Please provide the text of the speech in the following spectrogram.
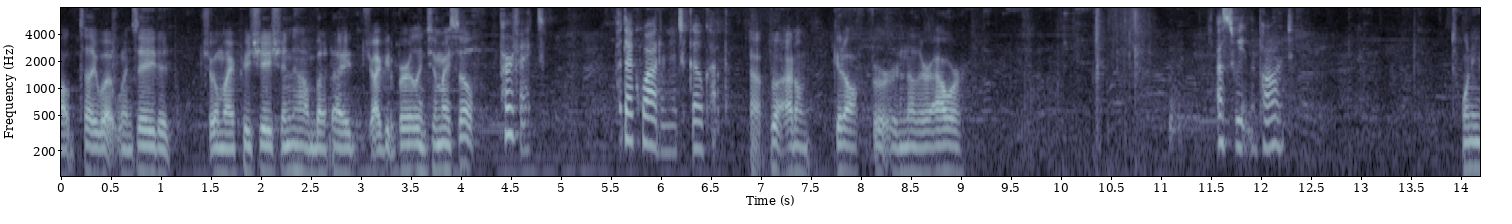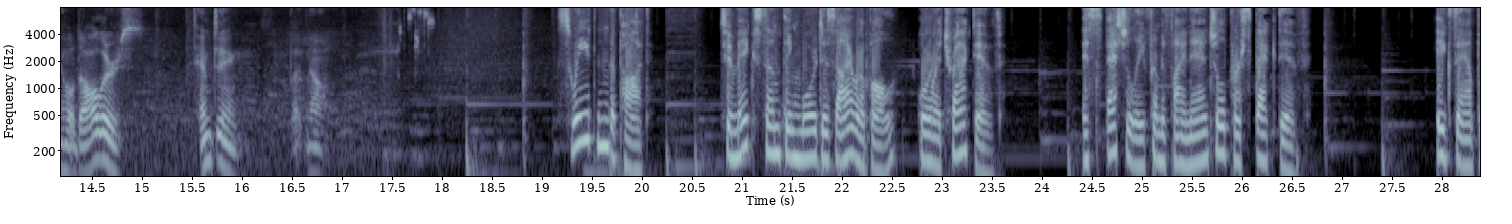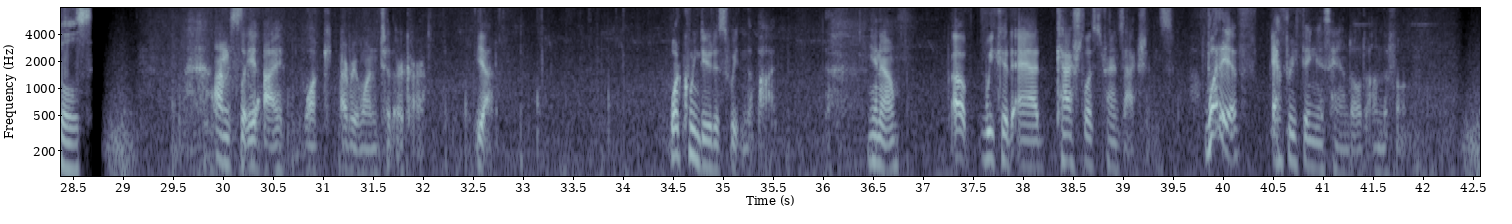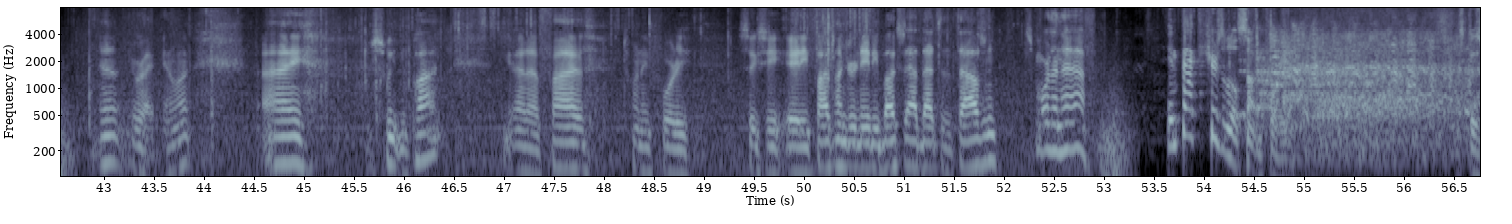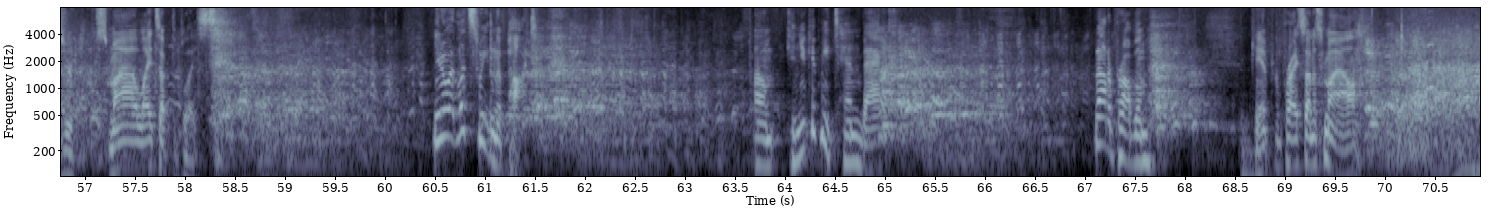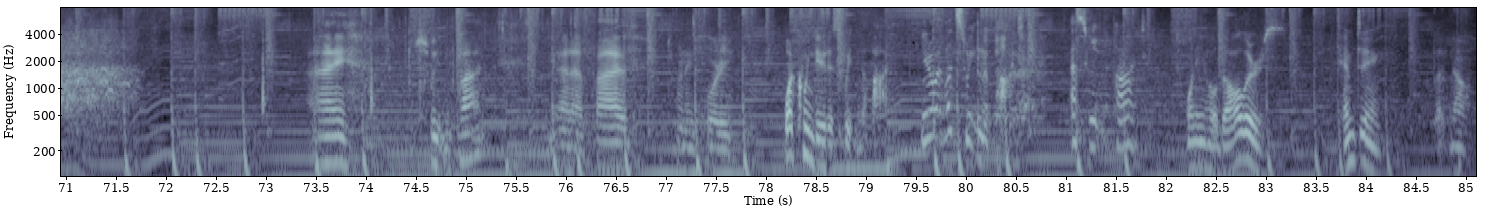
I'll tell you what, Wednesday, to show my appreciation, how about I drive you to Burlington myself? Perfect. Put that quad in a to-go cup. Uh, well, I don't get off for another hour. I'll sweeten the pot. 20 whole dollars. Tempting, but no. Sweeten the pot. To make something more desirable or attractive, especially from a financial perspective. Examples Honestly, I walk everyone to their car. Yeah. What can we do to sweeten the pot? You know, uh, we could add cashless transactions. What if everything is handled on the phone? Yeah, you're right. You know what? I sweeten the pot. You got a 5, 20, 40, 60, 80, 580 bucks. Add that to the 1,000. It's more than half. In fact, here's a little something for you. Just because your smile lights up the place. You know what? Let's sweeten the pot. Um, can you give me 10 back? Not a problem. Can't put a price on a smile. I sweeten the pot. You got a 5, 20, 40. What can we do to sweeten the pot? You know what? Let's sweeten the pot. I'll sweeten the pot. 20 whole dollars. Tempting, but no.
